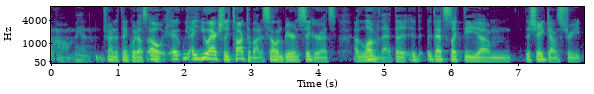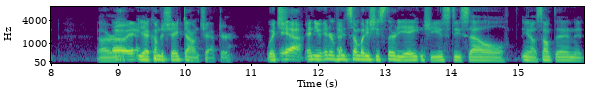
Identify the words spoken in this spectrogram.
oh man, I'm trying to think what else. Oh, it, you actually talked about it, selling beer and cigarettes. I loved that. The it, that's like the um, the Shakedown Street. Or, Oh, uh, yeah. come to Shakedown chapter. Which Yeah. and you interviewed somebody. She's 38 and she used to sell you know something. It,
